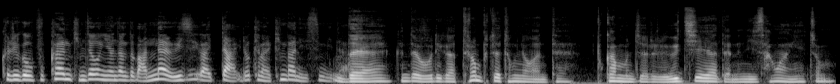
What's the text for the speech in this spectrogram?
그리고 북한 김정은 위원장도 만날 의지가 있다 이렇게 밝힌 바는 있습니다. 네. 근데 우리가 트럼프 대통령한테 북한 문제를 의지해야 되는 이 상황이 좀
